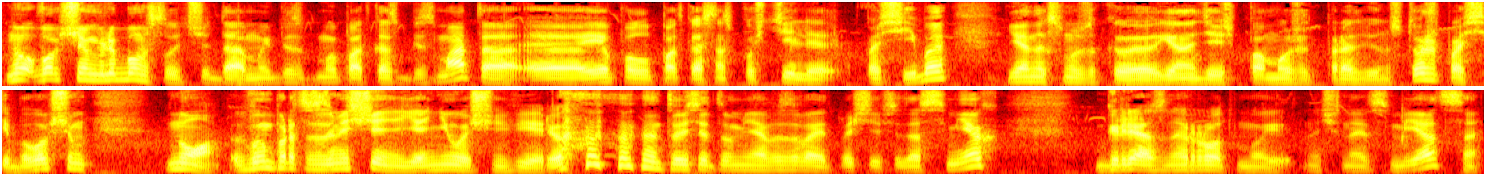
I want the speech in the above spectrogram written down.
Ну, в общем, в любом случае, да, мы, без, мы подкаст без мата. Э, Apple подкаст нас пустили, спасибо. Яндекс Музыка, я надеюсь, поможет продвинуться, тоже спасибо. В общем, но в импортозамещение я не очень верю. То есть это у меня вызывает почти всегда смех. Грязный рот мой начинает смеяться.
